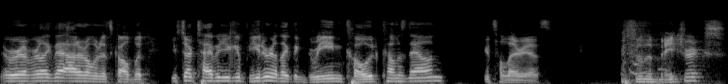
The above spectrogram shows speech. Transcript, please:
or whatever like that? I don't know what it's called, but you start typing your computer and like the green code comes down. It's hilarious. From the Matrix.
